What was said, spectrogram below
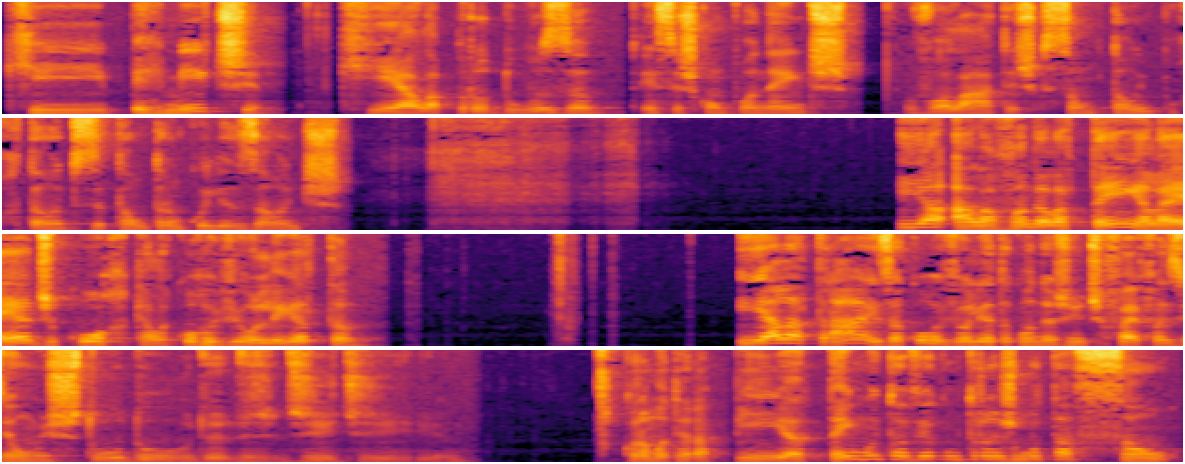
que permite que ela produza esses componentes voláteis que são tão importantes e tão tranquilizantes. E a, a, lavanda ela tem, ela é de cor, aquela cor violeta. E ela traz a cor violeta quando a gente vai fazer um estudo de, de, de cromoterapia, tem muito a ver com transmutação.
